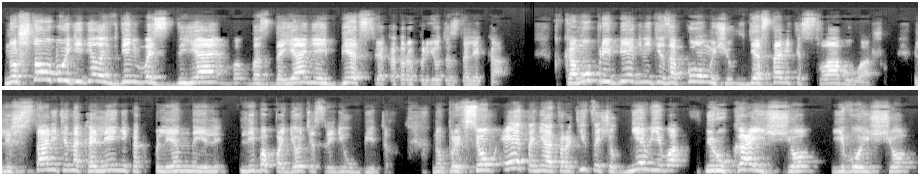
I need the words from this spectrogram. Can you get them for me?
Но что вы будете делать в день воздаяния и бедствия, которое придет издалека? К кому прибегнете за помощью, где оставите славу вашу? Лишь станете на колени, как пленные, либо пойдете среди убитых. Но при всем это не отвратится еще гнев его, и рука еще, его еще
